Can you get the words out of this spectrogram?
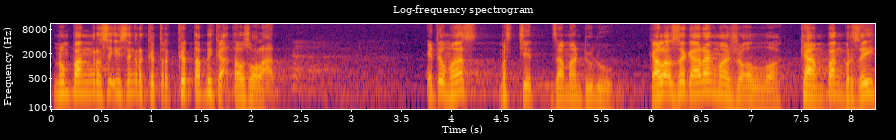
Numpang resik iseng reget-reget tapi gak tahu sholat. Itu mas, masjid zaman dulu. Kalau sekarang Masya Allah, gampang bersih,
